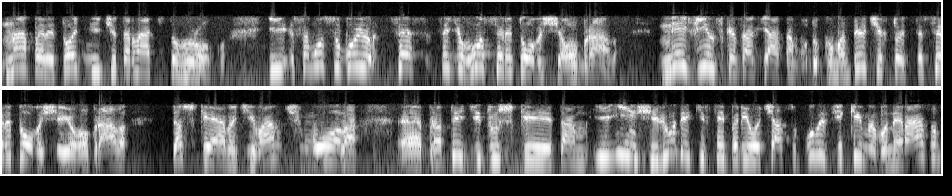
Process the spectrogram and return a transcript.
напередодні 14-го року. І само собою, це, це його середовище обрало. Не він сказав, я там буду командир, чи хтось це середовище його обрало. Дашкевич, Іван Чмола, е, брати дідушки там і інші люди, які в цей період часу були, з якими вони разом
